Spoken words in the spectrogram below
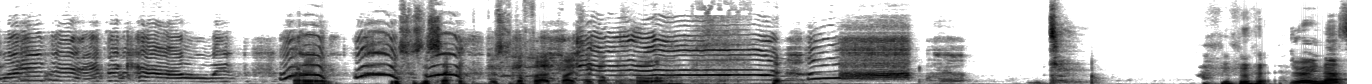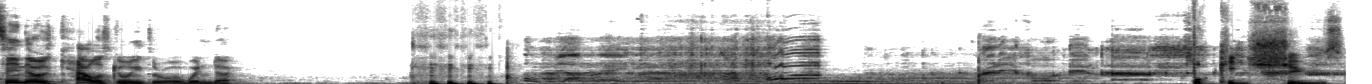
What is it? It's a cow with. Uh, this was the second. This was the third place I got before. During that scene, there was cows going through a window. Ready for impact. Fucking shoes.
